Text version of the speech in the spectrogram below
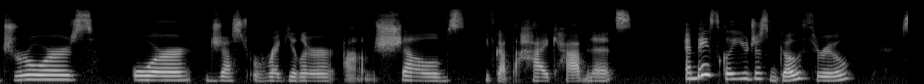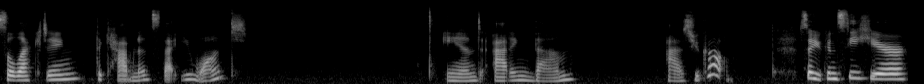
drawers or just regular um, shelves. You've got the high cabinets. And basically, you just go through selecting the cabinets that you want and adding them as you go. So you can see here,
